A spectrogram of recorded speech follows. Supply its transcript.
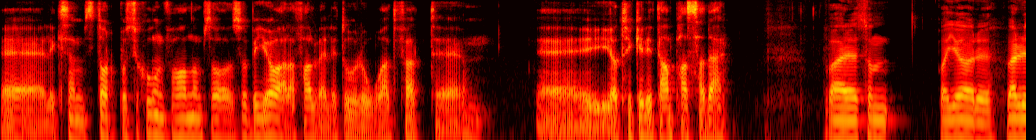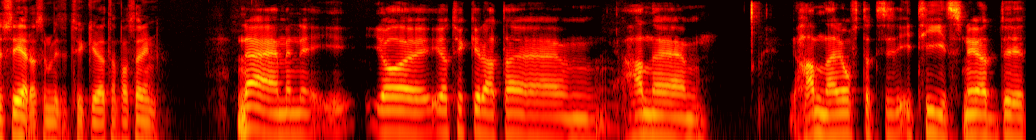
eh, liksom startposition för honom så, så blir jag i alla fall väldigt oroad för att jag tycker inte han passar där. vad är det som, vad gör du, vad är det du ser då som du inte tycker att han passar in? Nej, men jag, jag tycker att äh, han eh, äh, hamnar ofta i tidsnöd, eh,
